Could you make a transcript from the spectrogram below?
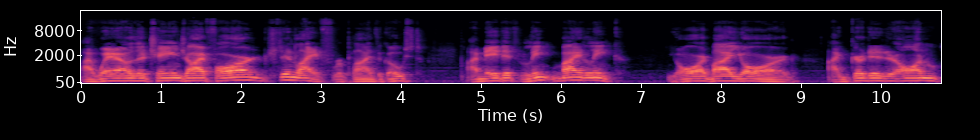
I wear the change I forged in life, replied the ghost. I made it link by link, yard by yard. I girded it on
